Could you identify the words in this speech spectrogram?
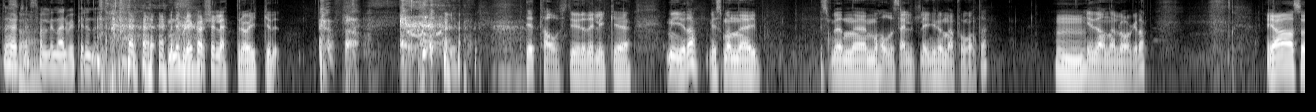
Det hørtes Så- veldig nervepirrende ut. Men det blir kanskje lettere å ikke detaljstyre det like mye, da. Hvis man, eh, hvis man eh, må holde seg litt lenger unna, på en måte. Mm. I det analoge, da. Ja, altså,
